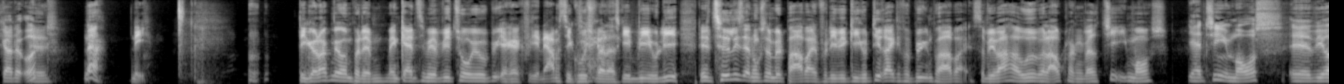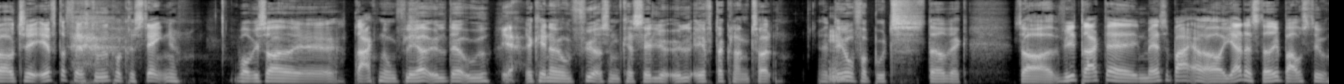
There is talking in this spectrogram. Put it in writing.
Gør det ondt? Øh, nej. Det gør nok mere ondt på dem, men ganske mere, vi tog jo, jeg kan jeg nærmest ikke huske, hvad der er sket. Vi er jo lige, det er det tidligste, jeg nogensinde mødt på arbejde, fordi vi gik jo direkte fra byen på arbejde. Så vi var herude på lav klokken hvad, 10 i morges. Ja, 10 i morges. Øh, vi var jo til efterfest ude på Christiania, hvor vi så øh, drak nogle flere øl derude. Ja. Jeg kender jo en fyr, som kan sælge øl efter kl. 12. Mm. Det er jo forbudt stadigvæk. Så vi drak da en masse bajer, og jeg er da stadig bagstiv.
